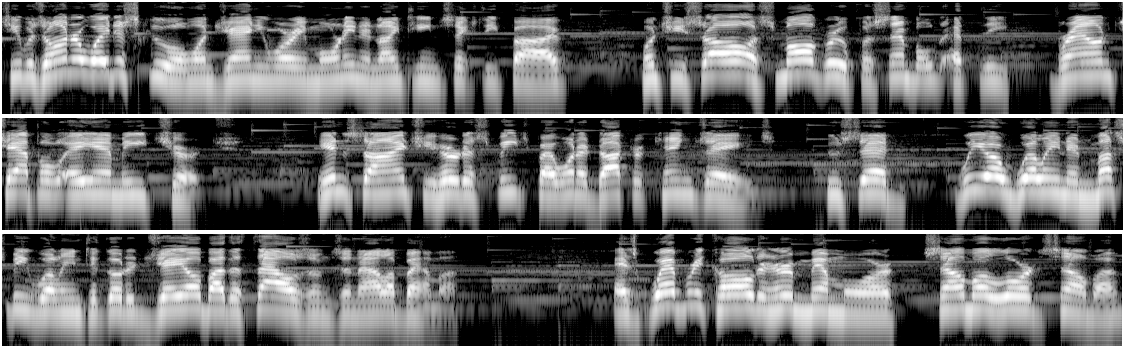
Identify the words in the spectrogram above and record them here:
She was on her way to school one January morning in 1965 when she saw a small group assembled at the Brown Chapel AME Church. Inside, she heard a speech by one of Dr. King's aides, who said, We are willing and must be willing to go to jail by the thousands in Alabama. As Webb recalled in her memoir, Selma, Lord Selma,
